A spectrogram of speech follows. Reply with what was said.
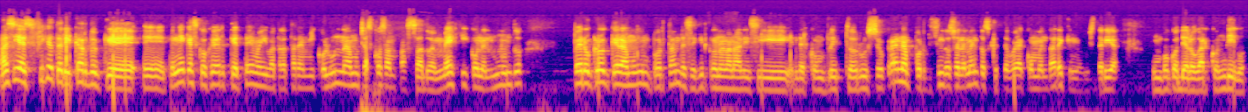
Así es, fíjate Ricardo que eh, tenía que escoger qué tema iba a tratar en mi columna. Muchas cosas han pasado en México, en el mundo, pero creo que era muy importante seguir con un análisis del conflicto Rusia-Ucrania por distintos elementos que te voy a comentar y que me gustaría un poco dialogar contigo.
